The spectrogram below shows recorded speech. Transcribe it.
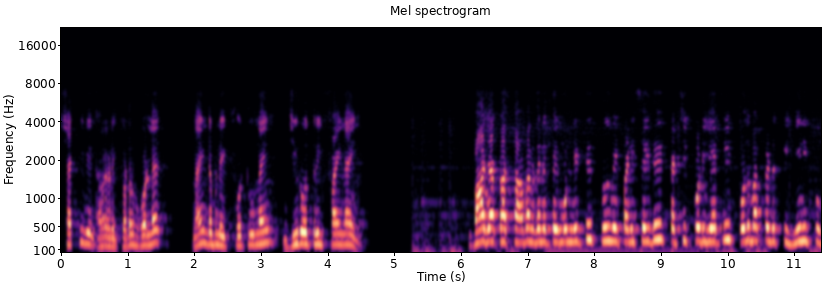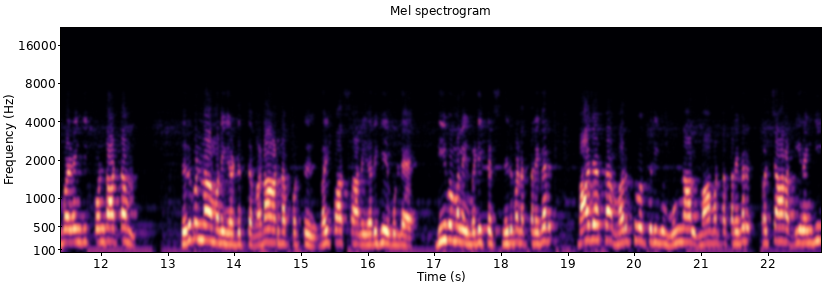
சக்திவேல் அவர்களை தொடர்பு கொள்ள nine double eight four two nine zero three five nine பாஜக ஸ்தாபன தினத்தை முன்னிட்டு தூய்மை பணி செய்து கட்சி கொடி ஏற்றி பொதுமக்களுக்கு இனிப்பு வழங்கி கொண்டாட்டம். திருவண்ணாமலை அடுத்த வடாண்டப்பட்டு பைபாஸ் சாலை அருகே உள்ள தீபமலை மெடிக்கல்ஸ் நிறுவன தலைவர் பாஜக மருத்துவ பிரிவு முன்னாள் மாவட்ட தலைவர் பிரச்சார பீரங்கி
